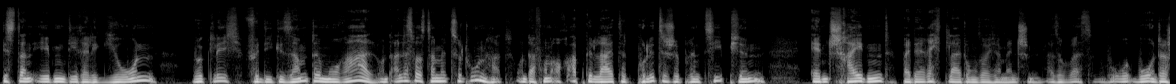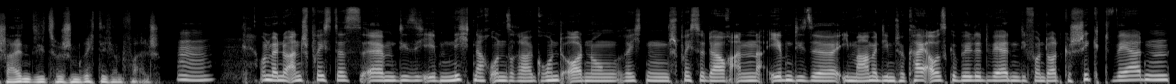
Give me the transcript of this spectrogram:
ist dann eben die Religion wirklich für die gesamte Moral und alles, was damit zu tun hat und davon auch abgeleitet politische Prinzipien entscheidend bei der Rechtleitung solcher Menschen? Also was, wo, wo unterscheiden sie zwischen richtig und falsch? Mhm. Und wenn du ansprichst, dass ähm, die sich eben nicht nach unserer Grundordnung richten, sprichst du da auch an eben diese Imame, die in Türkei ausgebildet werden, die von dort geschickt werden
